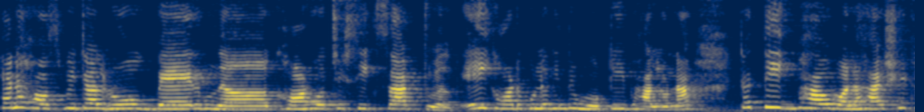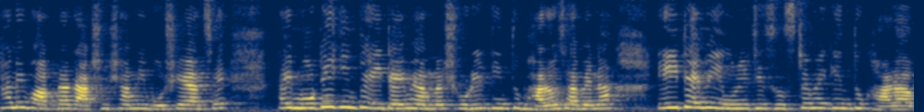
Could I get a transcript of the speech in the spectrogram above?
কেন হসপিটাল, রোগ ব্যয়ের ঘর হচ্ছে সিক্স আর টুয়েলভ এই ঘরগুলো কিন্তু মোটেই ভালো না। এটা তিক ভাও বলা হয়। সেখানে আপনার রাশি স্বামী বসে আছে। তাই মোটেই কিন্তু এই টাইমে আপনার শরীর কিন্তু ভালো যাবে না। এই টাইমে ইমিউনিটি সিস্টেমে কিন্তু খারাপ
